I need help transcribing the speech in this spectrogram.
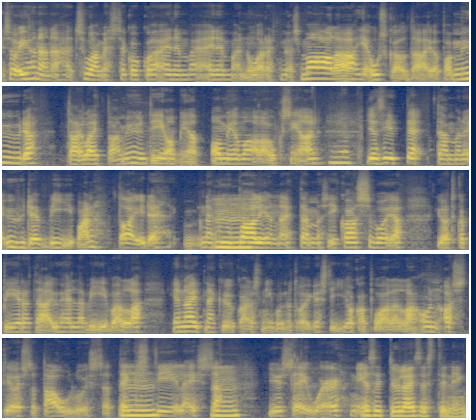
Se on ihana nähdä, että Suomessa koko ajan enemmän ja enemmän nuoret myös maalaa ja uskaltaa jopa myydä tai laittaa myyntiin omia, omia maalauksiaan. Jep. Ja sitten tämmöinen yhden viivan taide. Näkyy mm. paljon näitä tämmöisiä kasvoja, jotka piirretään yhdellä viivalla. Ja näitä näkyy myös niin nyt oikeasti joka puolella. On astioissa, tauluissa, mm. tekstiileissä, mm. you say where. Niin. Ja sitten yleisesti niin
